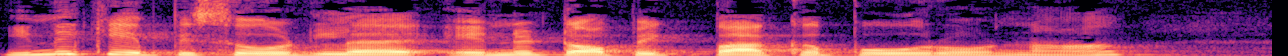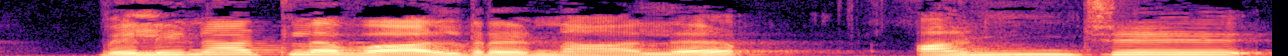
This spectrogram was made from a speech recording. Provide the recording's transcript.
இன்றைக்கி எபிசோடில் என்ன டாபிக் பார்க்க போகிறோன்னா வெளிநாட்டில் வாழ்கிறனால அஞ்சு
